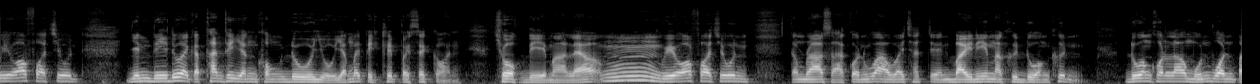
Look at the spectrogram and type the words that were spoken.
Wheel of Fortune ยินดีด้วยกับท่านที่ยังคงดูอยู่ยังไม่ปิดคลิปไปซะก่อน โชคดีมาแล้วอืม Wheel of Fortune ตำราสากลว่าไว้ชัดเจนใบนี้มาคือดวงขึ้น ดวงคนเราหมุนวนไป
